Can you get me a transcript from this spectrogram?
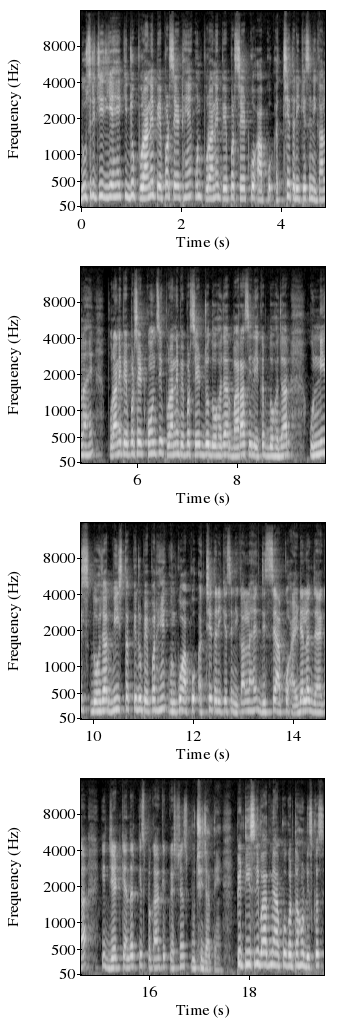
दूसरी चीज़ ये है कि जो पुराने पेपर सेट हैं, उन पुराने पेपर सेट को आपको अच्छे तरीके से निकालना है। पुराने पेपर सेट कौन से? पुराने पेपर सेट जो 2012 से लेकर 2019 2020 तक के जो पेपर हैं, उनको आपको अच्छे तरीके से निकालना है, जिससे आपको आइडिया लग जाएगा कि जेट के अंदर किस प्रकार के क्वेश्चन पूछे जाते हैं। फिर तीसरी बात मैं आपको करता हूँ डिस्कस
